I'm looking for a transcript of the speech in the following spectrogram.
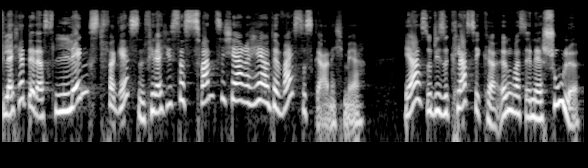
Vielleicht hat er das längst vergessen. Vielleicht ist das 20 Jahre her und er weiß das gar nicht mehr. Ja, so diese Klassiker, irgendwas in der Schule,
